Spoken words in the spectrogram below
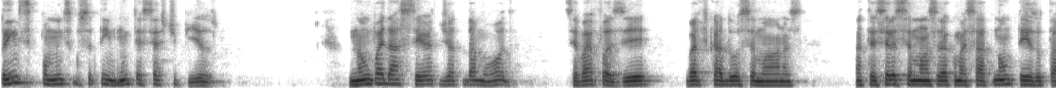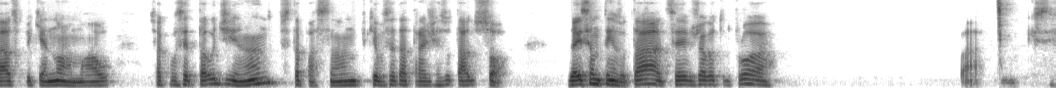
Principalmente se você tem muito excesso de peso não vai dar certo diante da moda. Você vai fazer, vai ficar duas semanas, na terceira semana você vai começar a não ter resultados, porque é normal, só que você está odiando o que está passando, porque você está atrás de resultados só. Daí você não tem resultado, você joga tudo pro ar. Pá, que se...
